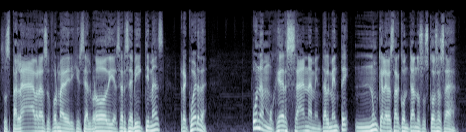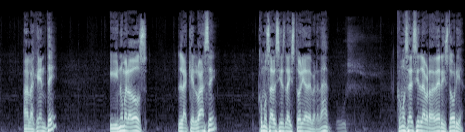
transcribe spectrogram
sus palabras, su forma de dirigirse al brody, hacerse víctimas. Recuerda, una mujer sana mentalmente nunca le va a estar contando sus cosas a, a la gente. Y número dos, la que lo hace, ¿cómo sabe si es la historia de verdad? ¿Cómo sabe si es la verdadera historia?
